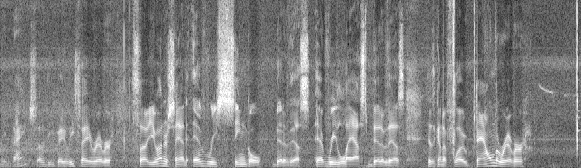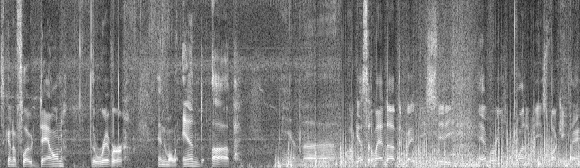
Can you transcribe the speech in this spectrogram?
The banks of the Belize River. So you understand every single bit of this, every last bit of this is going to flow down the river. It's going to flow down the river and will end up in, uh, well, I guess it'll end up in Belize City. Every one of these fucking things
